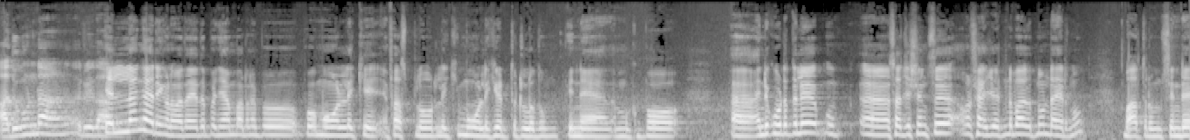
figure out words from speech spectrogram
അതുകൊണ്ടാണ് ഒരു എല്ലാ കാര്യങ്ങളും അതായത് ഇപ്പോൾ ഞാൻ പറഞ്ഞപ്പോൾ ഇപ്പോൾ മുകളിലേക്ക് ഫസ്റ്റ് ഫ്ലോറിലേക്ക് മുകളിലേക്ക് എടുത്തിട്ടുള്ളതും പിന്നെ നമുക്കിപ്പോൾ അതിന്റെ കൂട്ടത്തിൽ സജഷൻസ് ഷൈജേട്ടന്റെ ഭാഗത്തുനിന്നുണ്ടായിരുന്നു. ബാത്റൂംസിന്റെ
